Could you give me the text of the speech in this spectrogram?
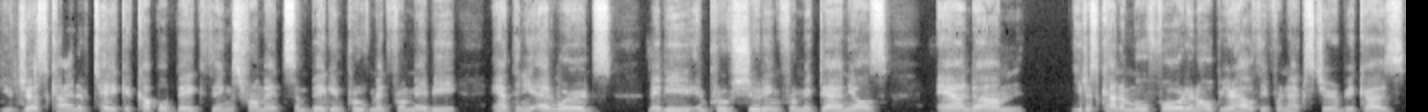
you just kind of take a couple big things from it, some big improvement from maybe Anthony Edwards, maybe improved shooting from McDaniels, and um, you just kind of move forward and hope you're healthy for next year because,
